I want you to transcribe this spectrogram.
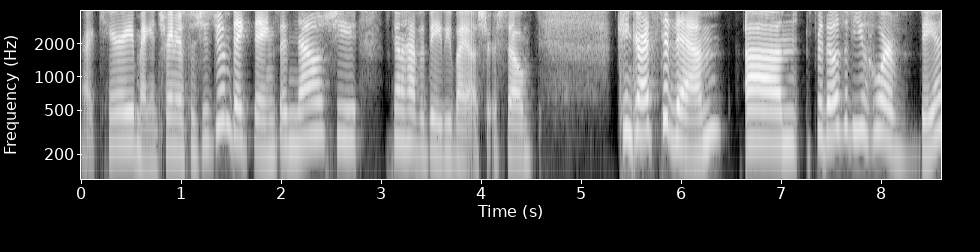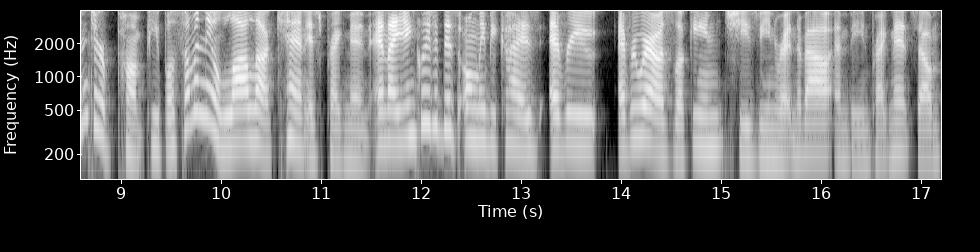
Mariah Carey, Meghan Trainor. So she's doing big things. And now she's going to have a baby by Usher. So congrats to them. Um, for those of you who are Vanderpump people, someone named Lala Kent is pregnant, and I included this only because every everywhere I was looking, she's being written about and being pregnant. So,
